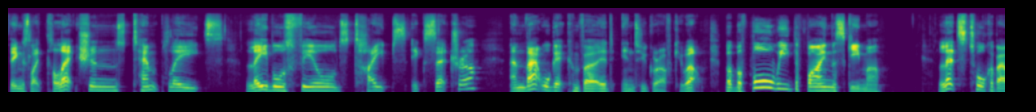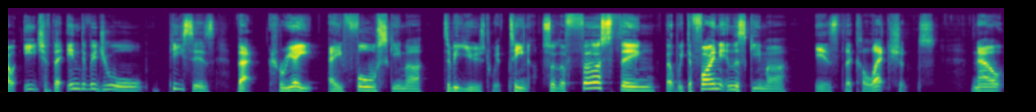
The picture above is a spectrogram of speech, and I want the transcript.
things like collections, templates, labels, fields, types, etc. And that will get converted into GraphQL. But before we define the schema, let's talk about each of the individual pieces that create a full schema to be used with Tina. So the first thing that we define in the schema is the collections. Now,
